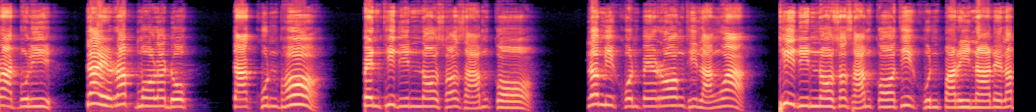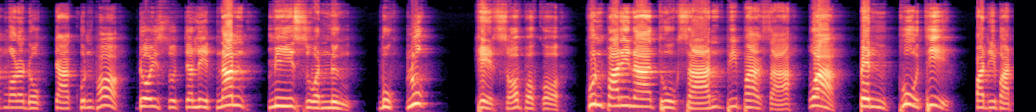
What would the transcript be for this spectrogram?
ราชบุรี ได้รับมรดกจากคุณพ่อเป็นที่ดินนอสอสามกอแล้วมีคนไปร้องทีหลังว่า ที่ดินนสสามกอที่คุณปารีนาได้รับมรดกจากคุณพ่อโดยสุจริตนั้นมีส่วนหนึ่ง บุกลุกเขตสปกคุณปารินาถูกศาลพิพากษาว่าเป็นผู้ที่ปฏิบัติ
